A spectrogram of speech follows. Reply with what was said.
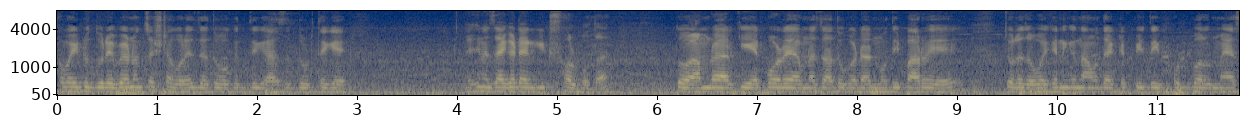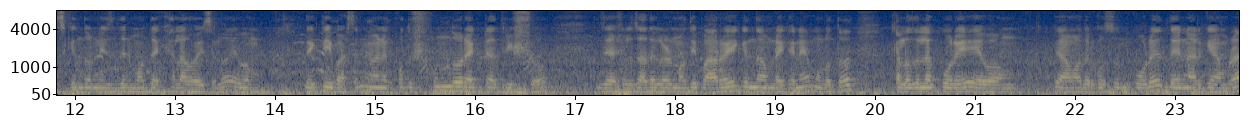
সবাই একটু দূরে বেরোনোর চেষ্টা করে, যেহেতু ওখান থেকে আসে দূর থেকে। এখানে জায়গাটা আর কি একটু স্বল্পতা। তো আমরা আর কি এরপরে আমরা জাদুঘাটা নদী পার হয়ে চলে যাব। এখানে কিন্তু আমাদের একটা প্রীতি ফুটবল ম্যাচ কিন্তু নিজেদের মধ্যে খেলা হয়েছিল এবং দেখতেই পাচ্ছেন মানে কত সুন্দর একটা দৃশ্য যে আসলে জাদুঘাট নদী পার হয়ে কিন্তু আমরা এখানে মূলত খেলাধুলা করে এবং আমাদের গোসল করে দেন আর কি আমরা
